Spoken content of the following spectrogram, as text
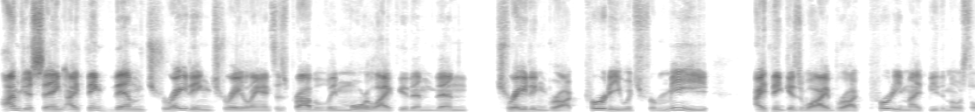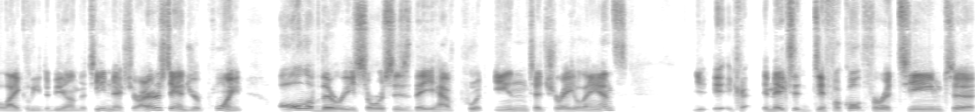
I'm just saying I think them trading Trey Lance is probably more likely than them trading Brock Purdy, which for me, I think is why Brock Purdy might be the most likely to be on the team next year. I understand your point. All of the resources they have put into Trey Lance, it, it, it makes it difficult for a team to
